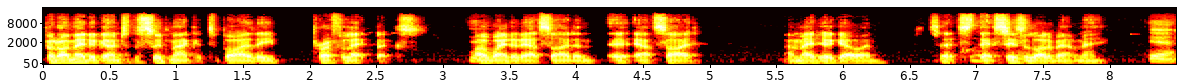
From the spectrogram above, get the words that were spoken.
but I made her go into the supermarket to buy the prophylactics. Yeah. I waited outside and uh, outside. I made her go in. So that's, that says a lot about me. Yeah.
